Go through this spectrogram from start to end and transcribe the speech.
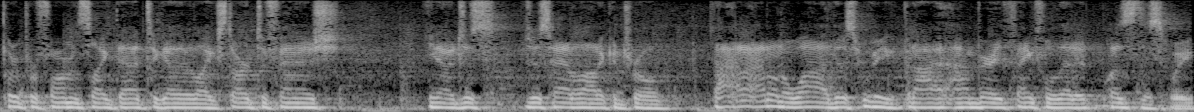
put a performance like that together, like start to finish, you know, just just had a lot of control. I, I don't know why this week, but I, I'm very thankful that it was this week.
